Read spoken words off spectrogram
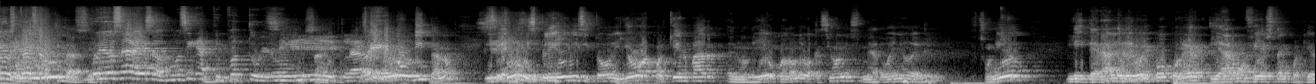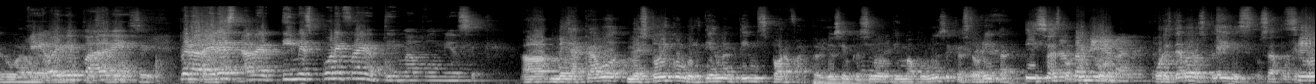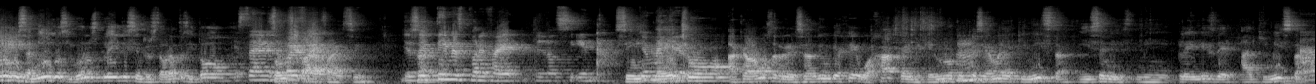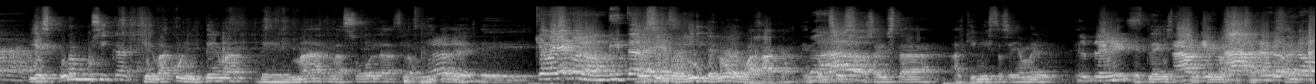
gustó Con eso. Voy a usar eso, música tipo Tulum. Sí, Exacto. claro. Es que tengo ondita, ¿no? Y Sí. tengo mis playlists y todo. Y yo a cualquier bar en donde llego cuando ando de vacaciones, me adueño del sonido. Literal, le digo, y puedo poner y armo fiesta en cualquier lugar. Que hoy bien padre. Sí. Pero eres, a ver, ¿Team Spotify o Team Apple Music? Ah, me acabo, me estoy convirtiendo en Team Spotify, pero yo siempre he sido Team Apple Music hasta ahorita. Y sabes Yo por qué? Por, el tema de los playlists. O sea, porque Sí. todos mis amigos y buenos playlists en restaurantes y todo en son Spotify. sí. Yo soy. Team Spotify, lo siento. Sí, Yo me de hecho, acabamos de regresar de un viaje de Oaxaca y me quedé en un hotel que se llama El Alquimista. y Hice mi, mi playlist de Alquimista. Ah. Y es pura música que va con el tema del mar, las olas, la ondita de, de, Que vaya con la ondita eso. Cipolite, ¿no? De Oaxaca. Entonces, Wow. pues ahí está Alquimista, se llama el, ¿El playlist? El playlist. Ah, ok. Ah, no, no, no,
